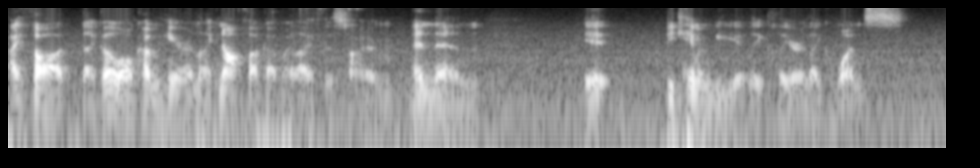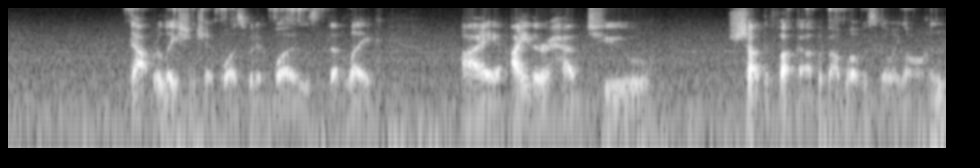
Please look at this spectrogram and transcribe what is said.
i thought like oh i'll come here and like not fuck up my life this time. And mm-hmm. then it became immediately clear like once that relationship was what it was that like I either had to shut the fuck up about what was going on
